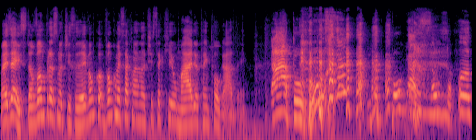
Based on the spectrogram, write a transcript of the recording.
Mas é isso, então vamos pras notícias aí. Vamos, vamos começar com a notícia que o Mario tá empolgado aí. Ah, tô burra! Empolgação. O,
